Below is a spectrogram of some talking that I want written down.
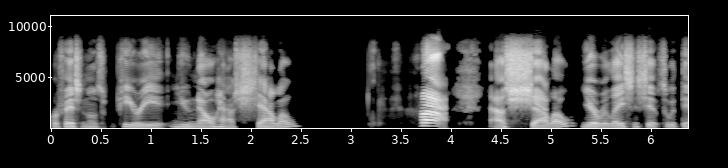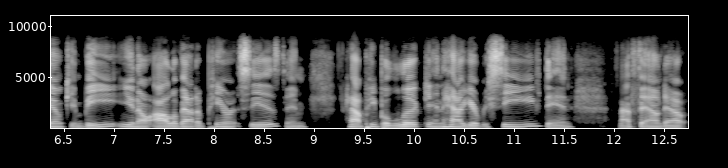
professionals, period, you know how shallow ha, how shallow your relationships with them can be, you know, all about appearances and how people look and how you're received. And I found out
